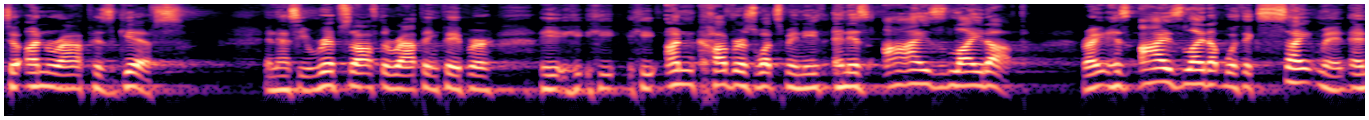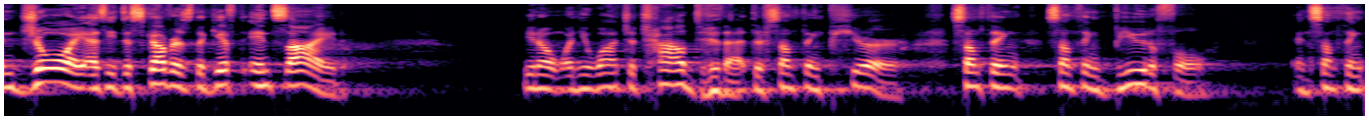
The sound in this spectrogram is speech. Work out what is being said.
to unwrap his gifts. And as he rips off the wrapping paper, he, he, he uncovers what's beneath, and his eyes light up, right? His eyes light up with excitement and joy as he discovers the gift inside. You know, when you watch a child do that, there's something pure, something, something beautiful, and something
